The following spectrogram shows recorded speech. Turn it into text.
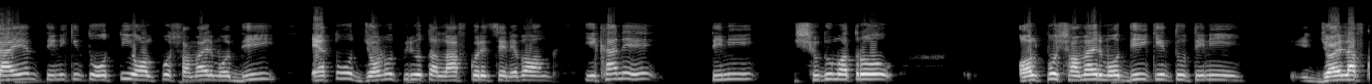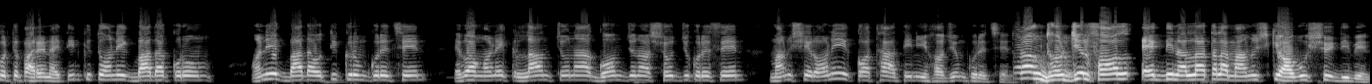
কায়েম তিনি কিন্তু অতি অল্প সময়ের মধ্যেই এত জনপ্রিয়তা লাভ করেছেন এবং এখানে তিনি শুধুমাত্র অল্প সময়ের মধ্যেই কিন্তু তিনি জয়লাভ করতে পারে নাই। তিনি কিন্তু অনেক বাধাক্রম, অনেক বাধা অতিক্রম করেছেন এবং অনেক লাঞ্ছনা, গঞ্জনা সহ্য করেছেন। মানুষের অনেক কথা তিনি হজম করেছেন। সুতরাং ধৈর্যের ফল একদিন আল্লাহ তালা মানুষকে অবশ্যই দিবেন।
